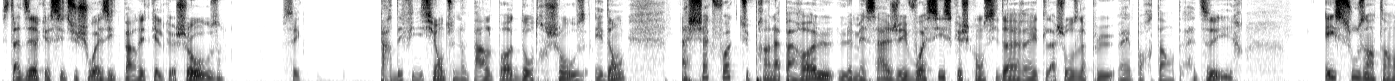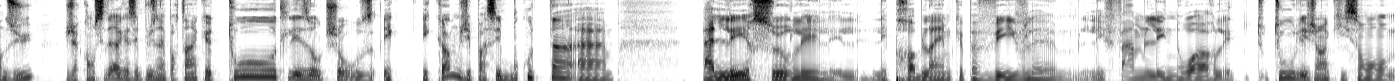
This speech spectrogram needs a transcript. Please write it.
C'est-à-dire que si tu choisis de parler de quelque chose, c'est par définition, tu ne parles pas d'autre chose. Et donc, à chaque fois que tu prends la parole, le message est voici ce que je considère être la chose la plus importante à dire. Et sous-entendu, je considère que c'est plus important que toutes les autres choses. Et, comme j'ai passé beaucoup de temps à, lire sur les, problèmes que peuvent vivre les femmes, les noirs, tous les gens qui sont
